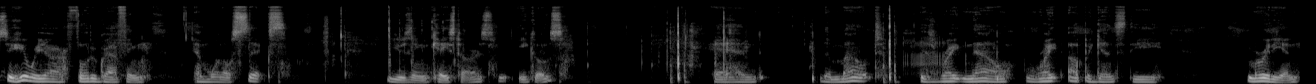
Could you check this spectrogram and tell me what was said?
So here we are photographing M106 using KStars, Ekos. And the mount is right now right up against the meridian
